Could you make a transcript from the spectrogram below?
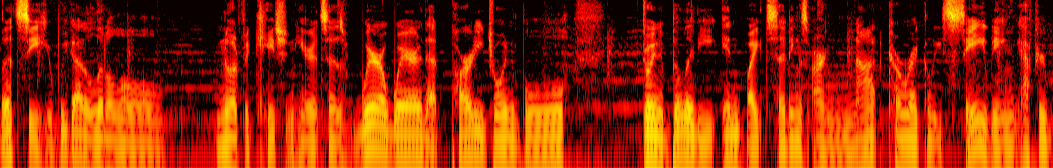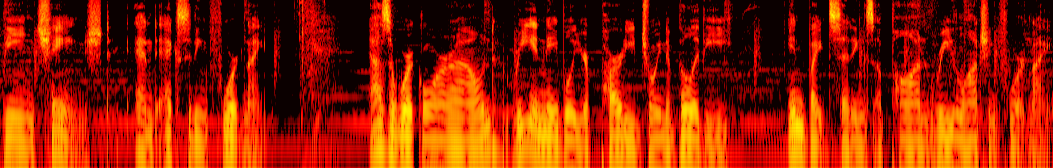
let's see here. We got a little notification here. It says we're aware that party joinable joinability invite settings are not correctly saving after being changed and exiting Fortnite. As a workaround, re-enable your party joinability invite settings upon relaunching Fortnite.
